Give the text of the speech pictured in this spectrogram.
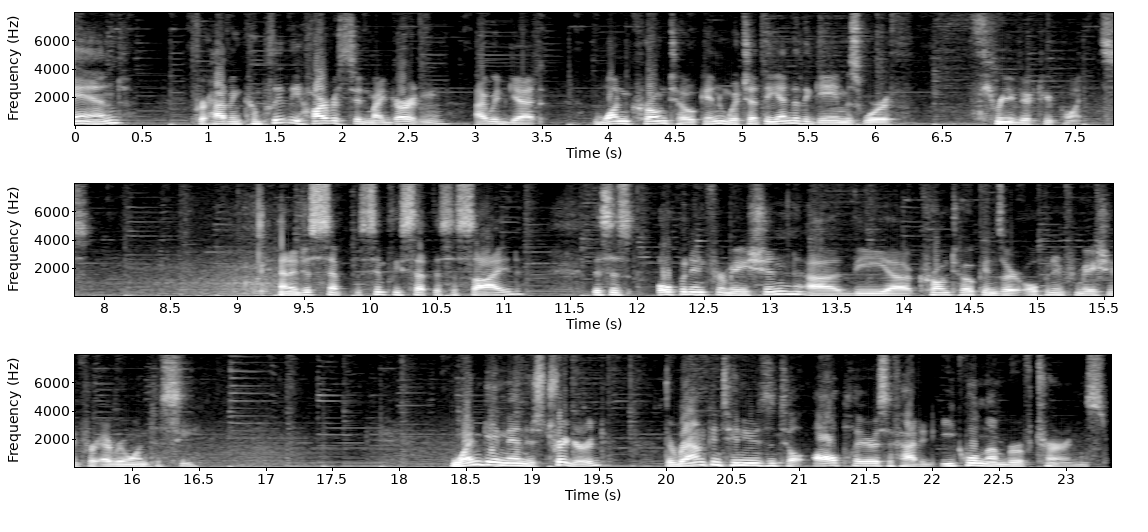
and for having completely harvested my garden, I would get one Crone token, which at the end of the game is worth three victory points. And I just sim simply set this aside. This is open information. Uh, the uh, Crone tokens are open information for everyone to see. When game end is triggered, the round continues until all players have had an equal number of turns.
